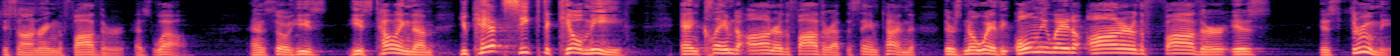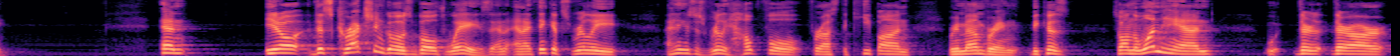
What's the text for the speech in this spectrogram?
dishonoring the Father as well. And so he's, he's telling them, you can't seek to kill me and claim to honor the Father at the same time. There's no way. The only way to honor the Father is, is through me. And, you know, this correction goes both ways. And, and I think it's really, I think it's just really helpful for us to keep on remembering because so on the one hand, there, there are,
